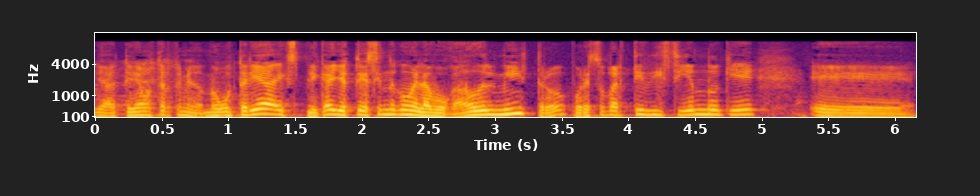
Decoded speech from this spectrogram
ya, teníamos que estar terminando. Me gustaría explicar, yo estoy haciendo como el abogado del ministro, por eso partí diciendo que, eh,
